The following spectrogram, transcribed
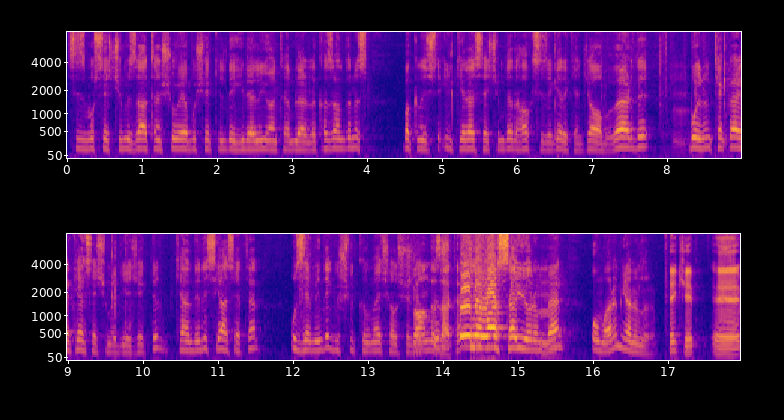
Siz bu seçimi zaten şu veya bu şekilde hileli yöntemlerle kazandınız. Bakınız işte ilk yerel seçimde de halk size gereken cevabı verdi. Buyurun tekrar erken seçime diyecektir. Kendini siyaseten o zeminde güçlü kılmaya çalışacaktır. Şu anda zaten- Hmm. Öyle varsayıyorum ben. Umarım yanılırım. Peki e,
